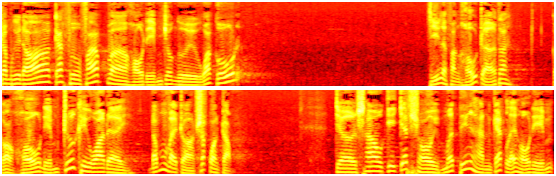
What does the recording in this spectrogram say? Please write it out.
Trong khi đó các phương pháp ờ, hộ niệm cho người quá cố đó, chỉ là phần hỗ trợ thôi. Còn hộ niệm trước khi qua đời, đóng vai trò rất quan trọng. Chờ sau khi chết rồi mới tiến hành các lễ hộ niệm.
